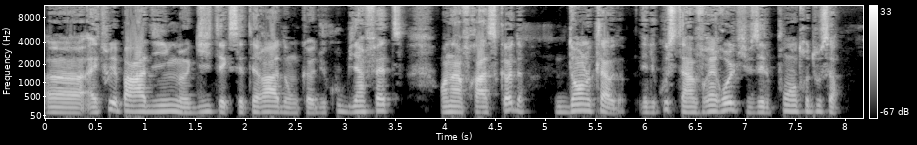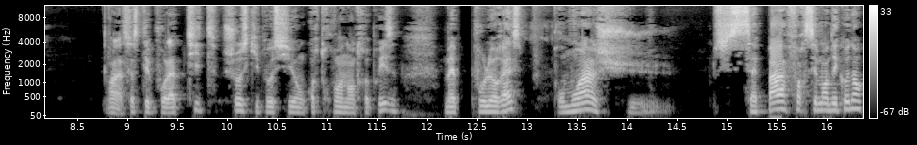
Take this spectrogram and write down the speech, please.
euh, avec tous les paradigmes, Git, etc. Donc euh, du coup bien faite en infra as code dans le cloud. Et du coup c'était un vrai rôle qui faisait le pont entre tout ça. Voilà, ça c'était pour la petite chose qui peut aussi encore trouver en entreprise. Mais pour le reste, pour moi, je c'est pas forcément déconnant.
